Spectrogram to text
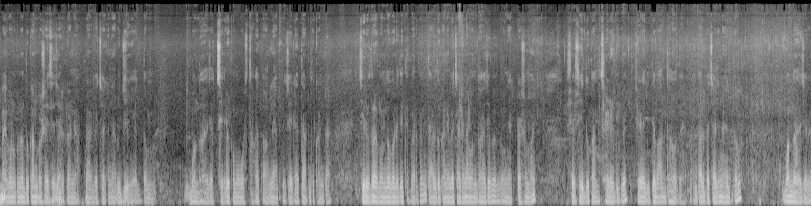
বা এমন কোনো দোকান বসাইছে যার কারণে আপনার বেচা কেনা রুজি একদম বন্ধ হয়ে যাচ্ছে, এরকম অবস্থা হয়, তাহলে আপনি চাইলে তার দোকানটা চিরতরে বন্ধ করে দিতে পারবেন। তার দোকানে বেচা কেনা বন্ধ হয়ে যাবে এবং একটা সময় সে সেই দোকান ছেড়ে দিবে, ছেড়ে দিতে বাধ্য হবে। কারণ তার বেচা কেনা একদম বন্ধ হয়ে যাবে।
